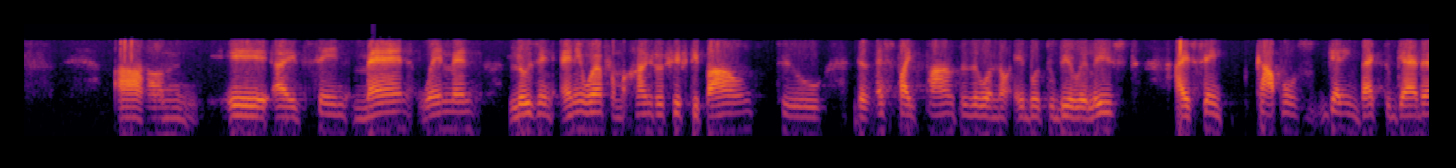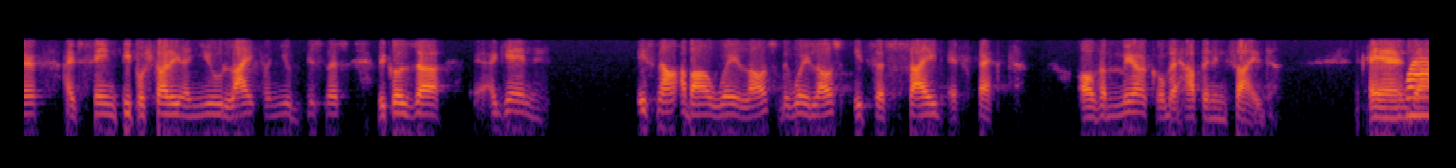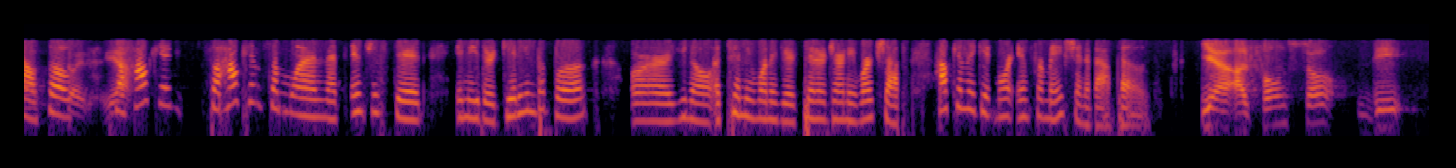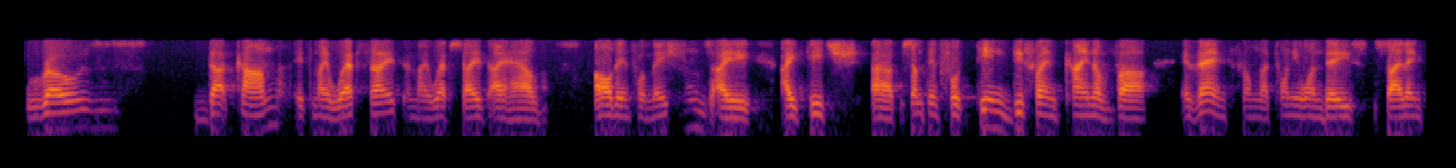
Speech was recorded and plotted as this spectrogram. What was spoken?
Um, it, I've seen men, women losing anywhere from 150 pounds to the last five pounds that they were not able to be released. I've seen couples getting back together. I've seen people starting a new life, a new business, because uh, again, it's not about weight loss. The weight loss it's a side effect of a miracle that happened inside. And wow, uh, so so, yeah. so how can so how can someone that's interested in either getting the book or you know attending one of your Thinner Journey workshops, how can they get more information about those? Yeah, Alfonso D Rose dot com. It's my website, and my website I have all the information. I I teach uh, something 14 different kind of uh, events from a 21 days silent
